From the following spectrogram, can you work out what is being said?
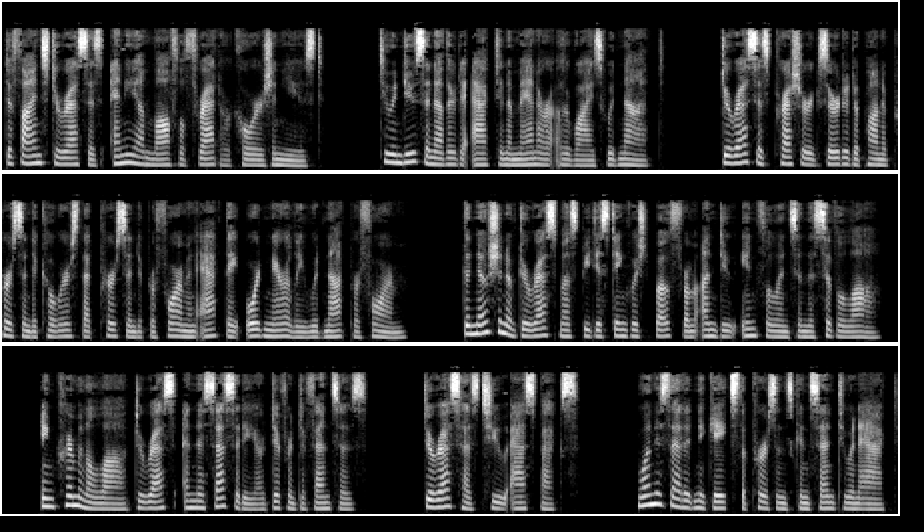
defines duress as any unlawful threat or coercion used to induce another to act in a manner otherwise would not. Duress is pressure exerted upon a person to coerce that person to perform an act they ordinarily would not perform. The notion of duress must be distinguished both from undue influence in the civil law. In criminal law, duress and necessity are different defenses. Duress has two aspects. One is that it negates the person's consent to an act,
